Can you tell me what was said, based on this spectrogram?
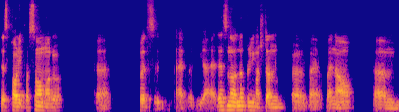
this Pauli-Poisson model? Uh, but uh, yeah, there's not not really much done uh, by by now. Um,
